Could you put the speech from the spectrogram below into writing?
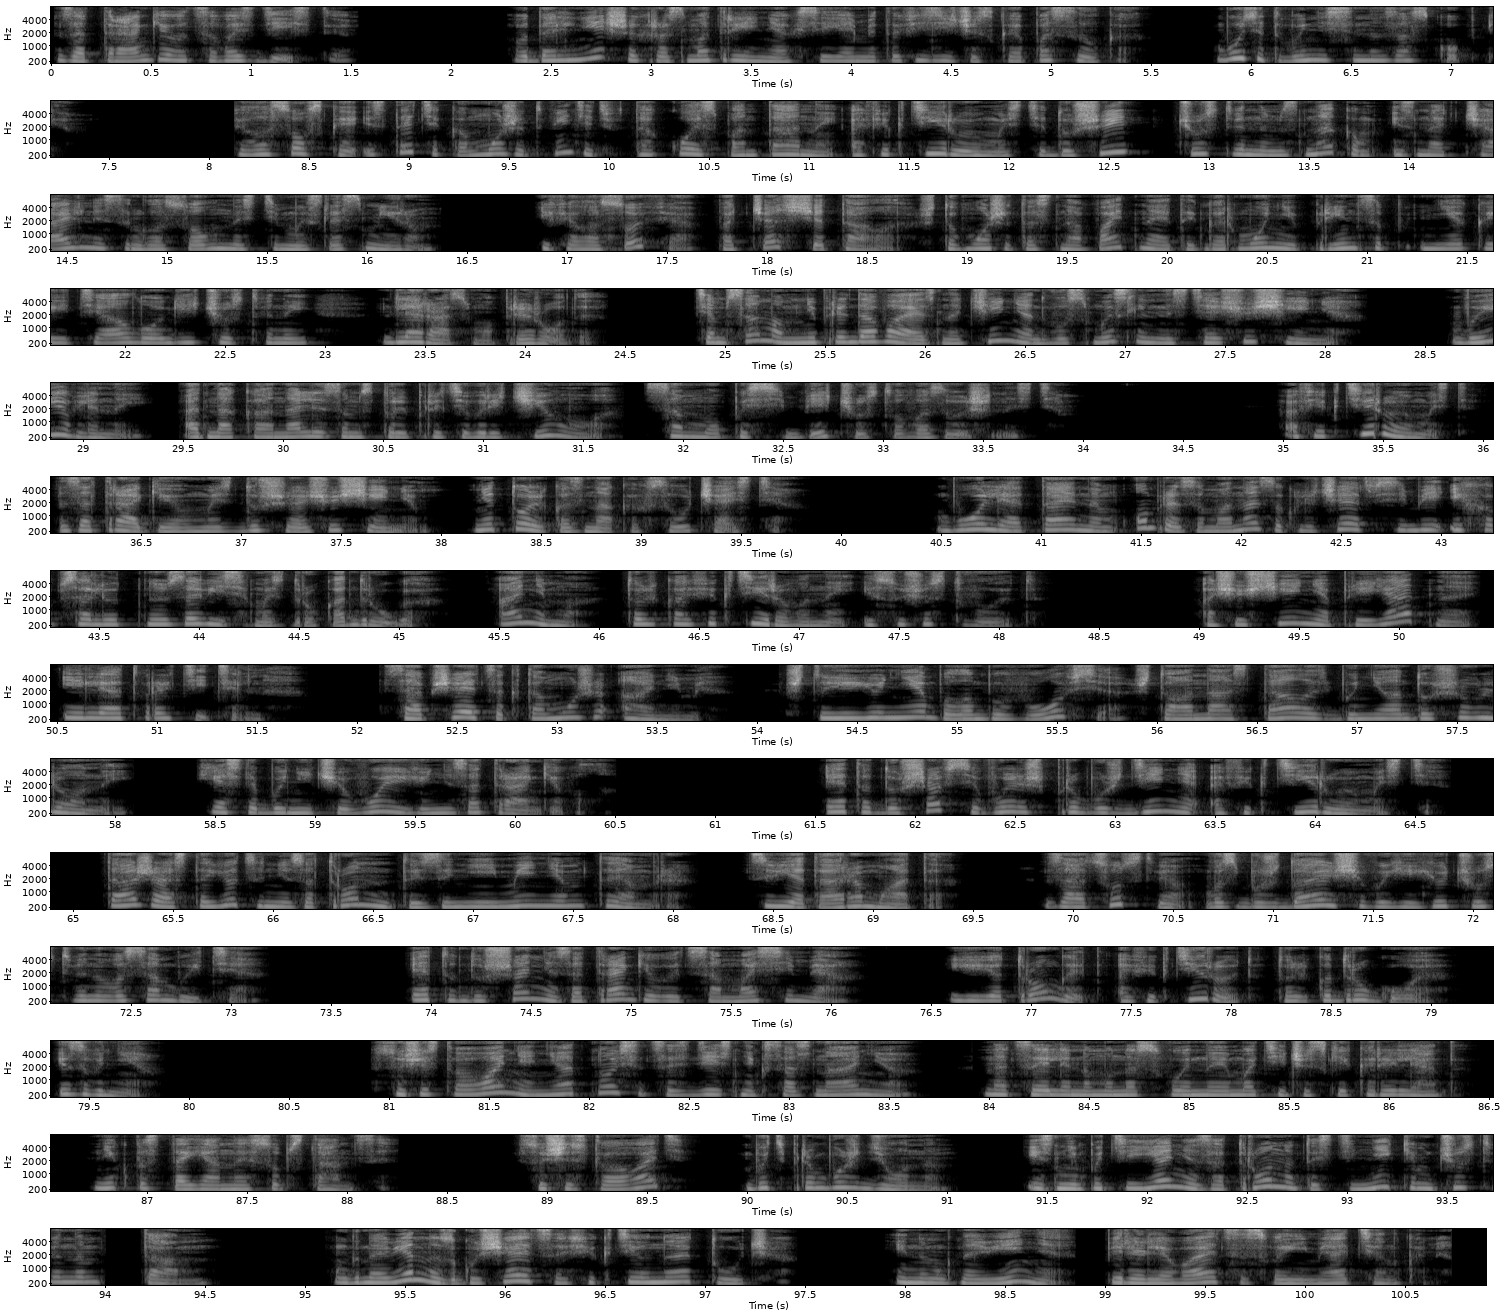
затрагиваться воздействием. В дальнейших рассмотрениях сия метафизическая посылка будет вынесена за скобки. Философская эстетика может видеть в такой спонтанной аффектируемости души чувственным знаком изначальной согласованности мысли с миром. И философия подчас считала, что может основать на этой гармонии принцип некой теологии чувственной для разума природы, тем самым не придавая значения двусмысленности ощущения, выявленной, однако анализом столь противоречивого само по себе чувства возвышенности. Аффектируемость, затрагиваемость души ощущением – не только знак их соучастия. Более тайным образом она заключает в себе их абсолютную зависимость друг от друга. Анима только аффектированной и существует. Ощущение приятное или отвратительное сообщается к тому же аниме, что ее не было бы вовсе, что она осталась бы неодушевленной, если бы ничего ее не затрагивало. Эта душа всего лишь пробуждение аффектируемости. Та же остается незатронутой за неимением тембра, цвета, аромата, за отсутствием возбуждающего ее чувственного события. Эта душа не затрагивает сама себя. Ее трогает, аффектирует только другое, извне. Существование не относится здесь ни к сознанию, нацеленному на свой наэматический коррелят, ни к постоянной субстанции. Существовать — быть пробужденным, из небытия незатронутости неким чувственным «там». Мгновенно сгущается эффективная туча, и на мгновение переливается своими оттенками.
